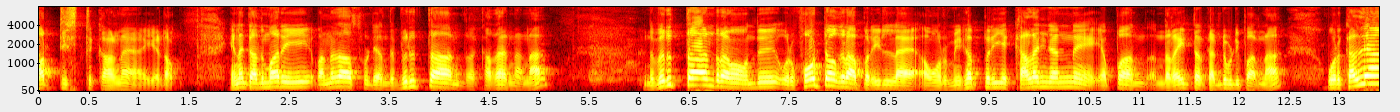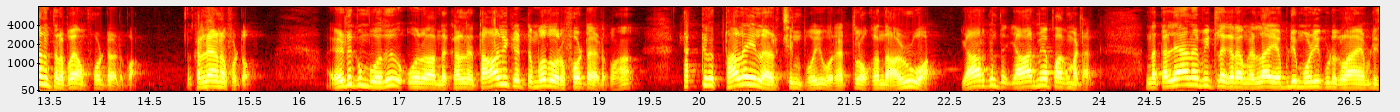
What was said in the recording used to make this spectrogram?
ஆர்டிஸ்ட்டுக்கான இடம். எனக்கு அது மாதிரி வண்ணதாசனுடைய அந்த விருத்தான்ற கதை என்னென்னா இந்த விருத்தான்றவன் வந்து ஒரு ஃபோட்டோகிராஃபர் இல்லை. அவன் ஒரு மிகப்பெரிய கலைஞன்னு எப்போ அந்த அந்த ரைட்டர் கண்டுபிடிப்பார்னா ஒரு கல்யாணத்தில் போய் அவன் ஃபோட்டோ எடுப்பான். கல்யாண ஃபோட்டோ எடுக்கும்போது ஒரு அந்த கல் தாலி கட்டும்போது ஒரு ஃபோட்டோ எடுப்பான். டக்குனு தலையில் அடிச்சுன்னு போய் ஒரு இடத்துல உட்காந்து அழுவான். யாருக்கும் யாருமே பார்க்க மாட்டாங்க. அந்த கல்யாண வீட்டில் இருக்கிறவங்க எல்லாம் எப்படி மொழி கொடுக்கலாம் எப்படி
